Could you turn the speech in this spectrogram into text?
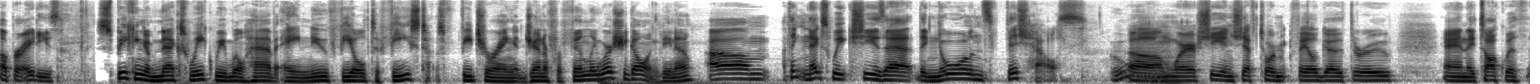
upper 80s. Speaking of next week, we will have a new field to feast featuring Jennifer Finley. Where's she going? Do you know? Um, I think next week she is at the New Orleans Fish House, um, where she and Chef Tory McPhail go through, and they talk with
